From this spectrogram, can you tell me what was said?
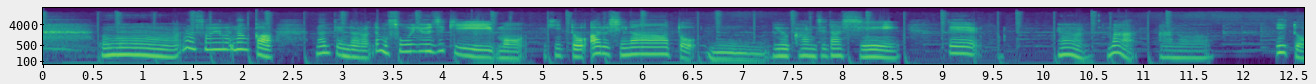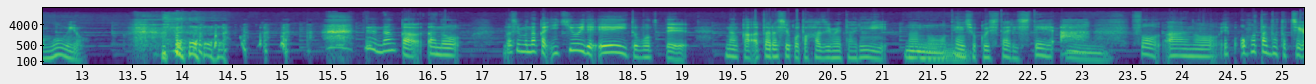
うーん。まあそういう、なんか、なんて言うんだろう。でもそういう時期もきっとあるしなぁとうん、いう感じだし、で、うん。まあ、あの、いいと思うよ。で、なんか、あの、私もなんか勢いでえいと思って、なんか新しいこと始めたり、あの、うん転職したりして、ああ、うんそう、あの、やっぱ思ったのと違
